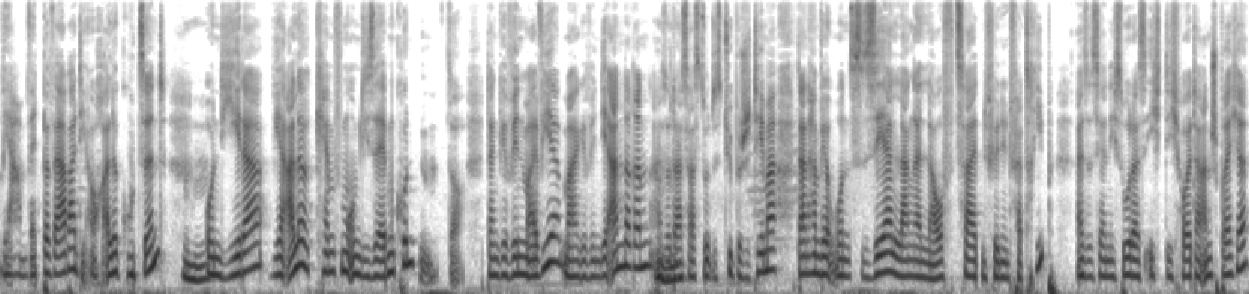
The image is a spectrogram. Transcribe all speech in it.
wir haben Wettbewerber, die auch alle gut sind. Mhm. Und jeder, wir alle kämpfen um dieselben Kunden. So, dann gewinnen mal wir, mal gewinnen die anderen. Also Mhm. das hast du das typische Thema. Dann haben wir uns sehr lange Laufzeiten für den Vertrieb. Also es ist ja nicht so, dass ich dich heute anspreche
